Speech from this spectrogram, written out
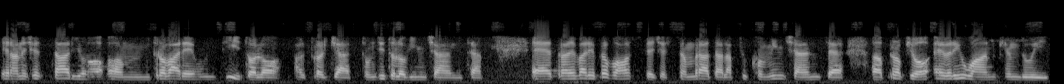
era necessario um, trovare un titolo al progetto, un titolo vincente e tra le varie proposte ci è sembrata la più convincente uh, proprio Everyone can do it,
